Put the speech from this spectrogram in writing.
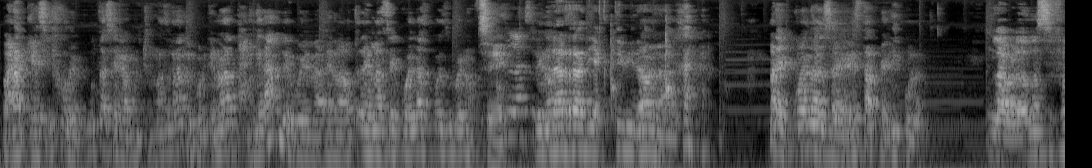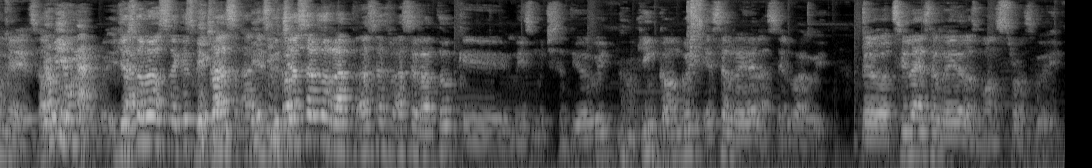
para que ese hijo de puta se haga mucho más grande. Porque no era tan grande, güey. En, la, en, la otra, en las secuelas, pues bueno. sí. Las- Sí, ¿no? La No, radiactividad. en las precuelas de esta película. La verdad no estoy familiarizado. Yo vi una. güey. Yo solo sé que vi escuchas algo rato, hace, hace rato que me hizo mucho sentido, güey. King Kong, güey, es el rey de la selva, güey. Pero Godzilla es el rey de los monstruos, güey.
